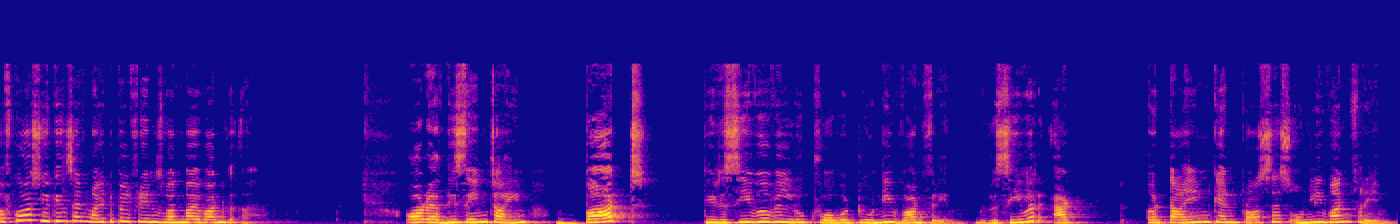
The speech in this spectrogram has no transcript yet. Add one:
Of course, you can send multiple frames one by one or at the same time, but the receiver will look forward to only one frame. Receiver at a time can process only one frame.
